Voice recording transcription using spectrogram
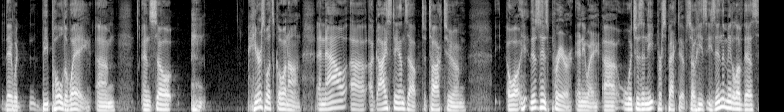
they would be pulled away. Um, and so here's what's going on. And now uh, a guy stands up to talk to him well, he, this is his prayer anyway, uh, which is a neat perspective. So he's he's in the middle of this.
